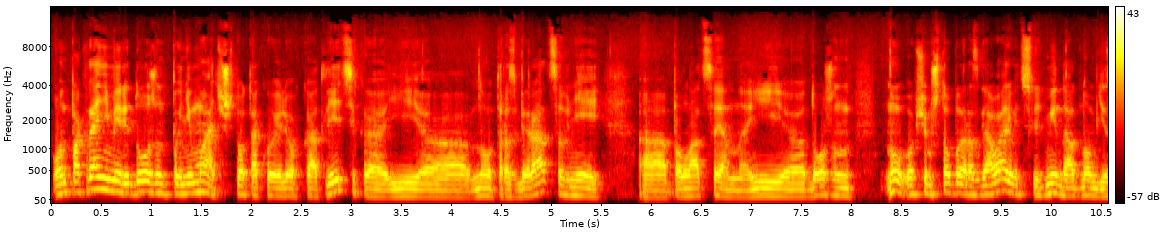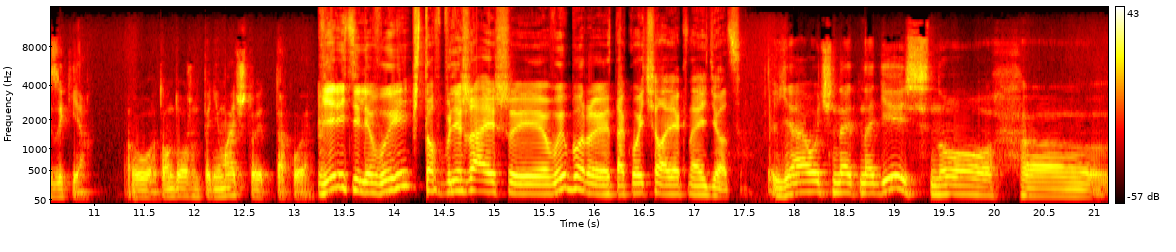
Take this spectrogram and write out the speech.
Он, по крайней мере, должен понимать, что такое легкая атлетика, и э, ну, вот, разбираться в ней э, полноценно, и должен, ну, в общем, чтобы разговаривать с людьми на одном языке. Вот, он должен понимать, что это такое. Верите ли вы, что в ближайшие выборы такой человек найдется? Я очень на это надеюсь, но э,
